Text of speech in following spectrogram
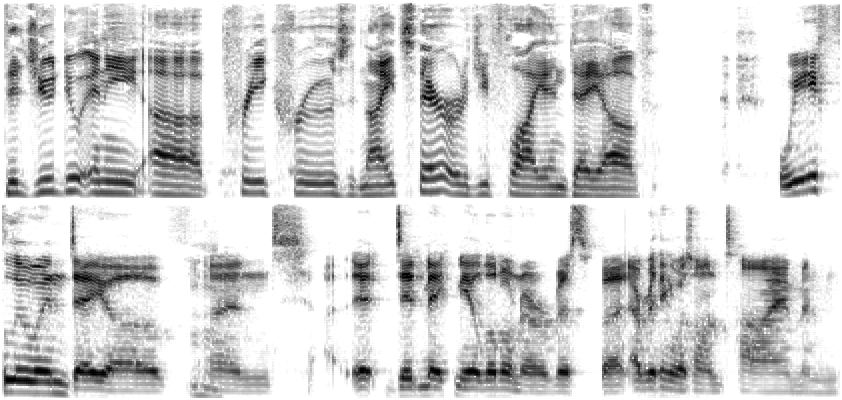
Did you do any uh, pre-cruise nights there, or did you fly in day of? We flew in day of, mm-hmm. and it did make me a little nervous, but everything was on time, and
